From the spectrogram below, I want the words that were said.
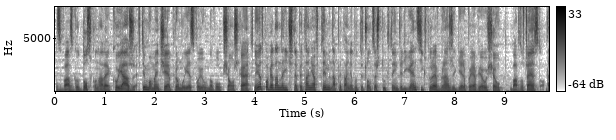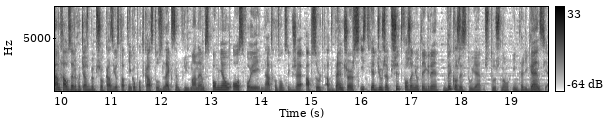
z Was go doskonale kojarzy. W tym momencie promuje swoją nową książkę, no i odpowiada na liczne pytania, w tym na pytania dotyczące sztucznej inteligencji, które w branży gier pojawiają się bardzo często. Dan Hauser chociażby przy okazji ostatniego podcastu z Lexem Friedmanem wspomniał o swojej nadchodzącej grze Absurd Adventures i stwierdził, że przy tworzeniu tej gry wykorzystuje sztuczną inteligencję.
